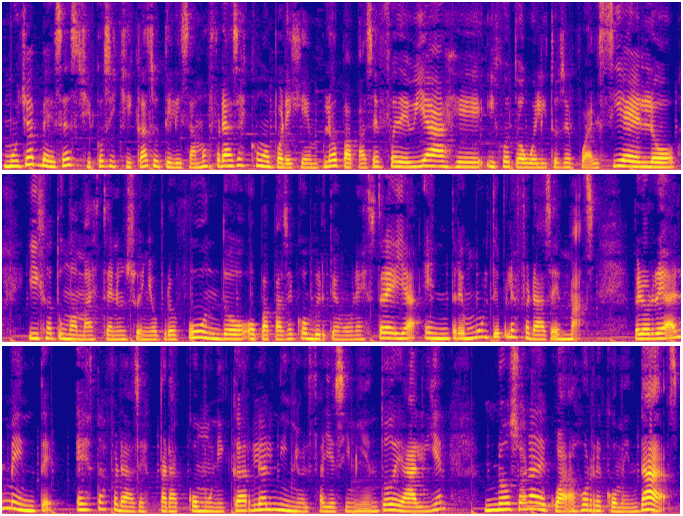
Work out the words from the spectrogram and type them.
Muchas veces, chicos y chicas, utilizamos frases como por ejemplo, papá se fue de viaje, hijo tu abuelito se fue al cielo, hija tu mamá está en un sueño profundo o papá se convirtió en una estrella, entre múltiples frases más. Pero realmente estas frases para comunicarle al niño el fallecimiento de alguien no son adecuadas o recomendadas,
